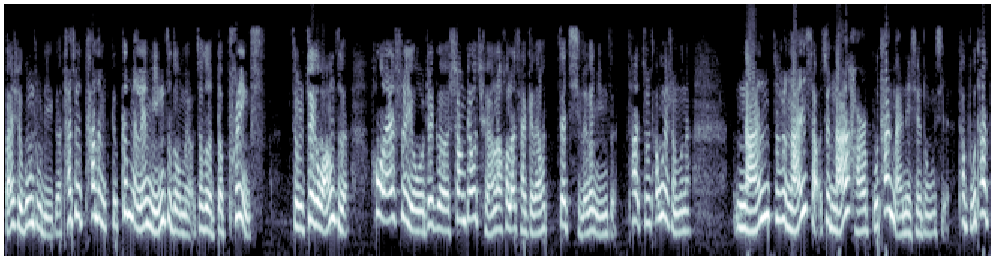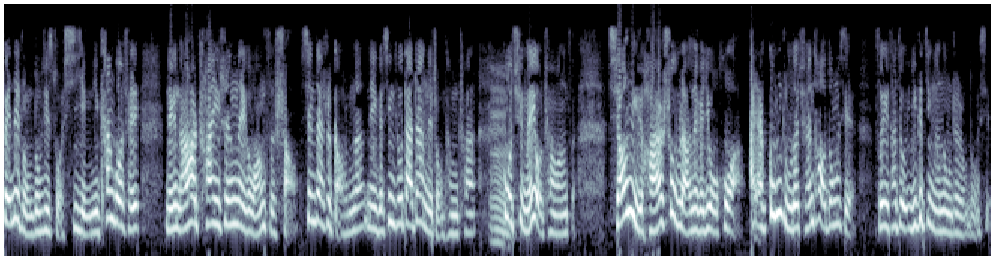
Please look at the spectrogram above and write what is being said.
白雪公主的一个，他就他的根本连名字都没有，叫做 The Prince，就是这个王子。后来是有这个商标权了，后来才给他再起了个名字。他就是他为什么呢？男就是男小就男孩不太买那些东西，他不太被那种东西所吸引。你看过谁哪个男孩穿一身那个王子少？现在是搞什么呢？那个星球大战那种他们穿，过去没有穿王子。小女孩受不了那个诱惑，哎呀，公主的全套东西，所以他就一个劲的弄这种东西。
